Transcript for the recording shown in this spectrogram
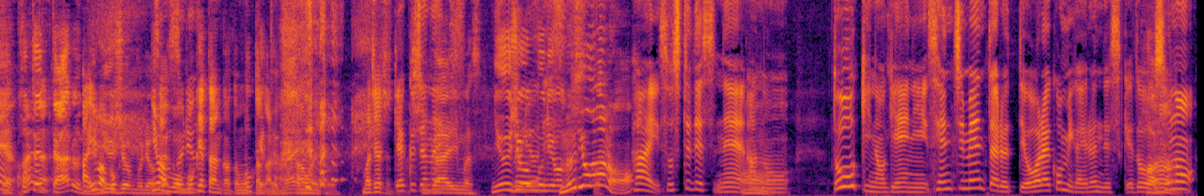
ねん。や古典ってあるんだよ今入場無料今もうボケたんかと思ったから。間違っちゃった。逆じゃない違います。入場無料無料なの？はいそしてですねうん。あの同期の芸人センチメンタルっていうお笑いコンビがいるんですけど、はい。その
